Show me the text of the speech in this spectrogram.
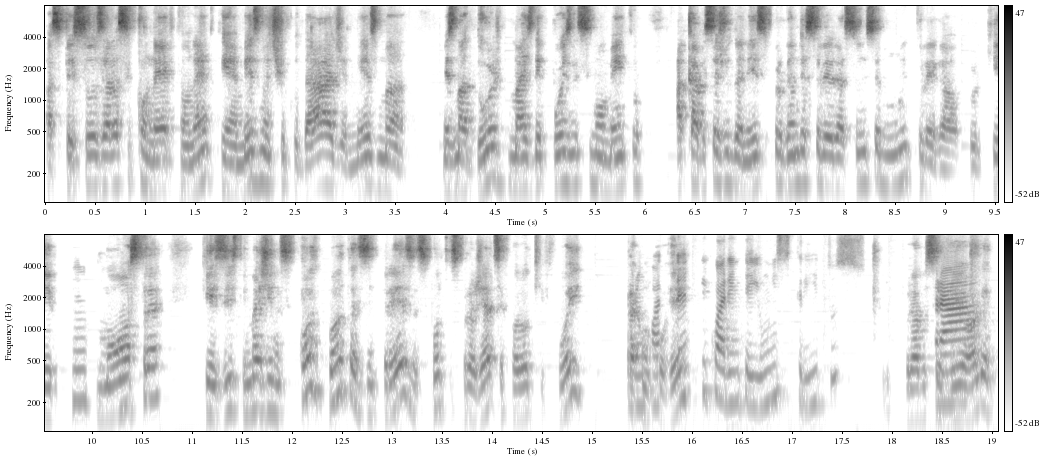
as pessoas elas se conectam, né? Tem a mesma dificuldade, a mesma mesma dor, mas depois, nesse momento, acaba se ajudando. Esse programa de aceleração, isso é muito legal, porque uhum. mostra que existe, imagina, quantas empresas, quantos projetos você falou que foi para concorrer? 441 inscritos. Para você ver, olha...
